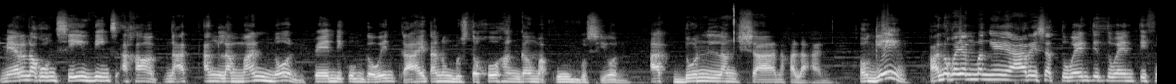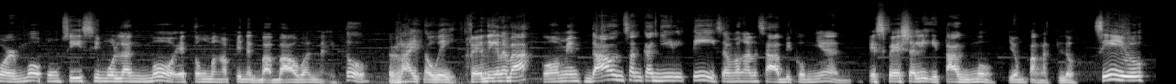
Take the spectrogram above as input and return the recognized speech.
meron akong savings account na at ang laman nun, pwede kong gawin kahit anong gusto ko hanggang maubos yun. At dun lang siya nakalaan. O game! Ano kayang mangyayari sa 2024 mo kung sisimulan mo itong mga pinagbabawal na ito right away? Ready ka na ba? Comment down saan ka guilty sa mga nasabi kong yan. Especially itag mo yung pangatlo. See you!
